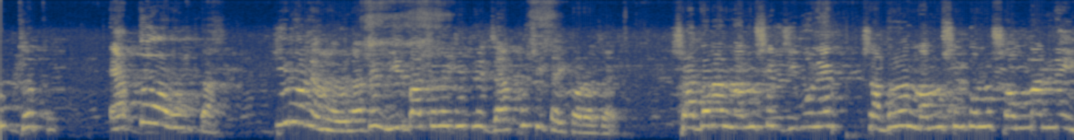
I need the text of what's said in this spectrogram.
উদ্ধত, এত অহংকার। কি মনে হয় ওনাদের? নির্বাচনের ক্ষেত্রে যা খুশি তাই করা যায়। সাধারণ মানুষের জীবনের, সাধারণ মানুষের কোনো সম্মান নেই।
